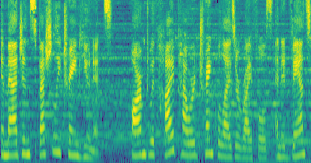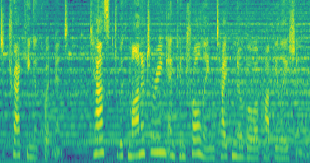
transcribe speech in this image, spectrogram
Imagine specially trained units, armed with high powered tranquilizer rifles and advanced tracking equipment, tasked with monitoring and controlling Titanoboa populations.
